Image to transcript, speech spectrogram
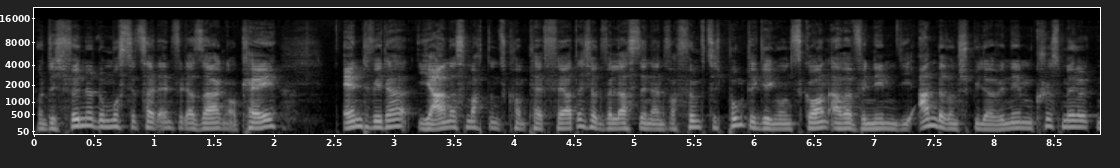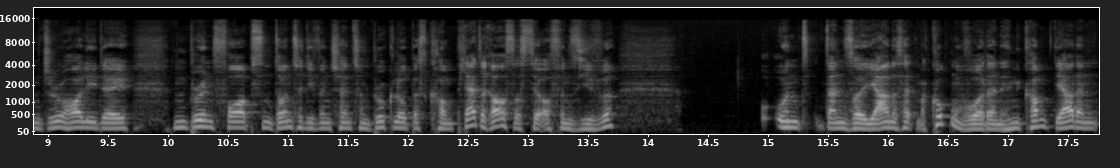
Und ich finde, du musst jetzt halt entweder sagen, okay, entweder Janis macht uns komplett fertig und wir lassen ihn einfach 50 Punkte gegen uns scoren, aber wir nehmen die anderen Spieler, wir nehmen Chris Middleton, Drew Holiday, Bryn Forbes, Dante DiVincenzo und Brook Lopez komplett raus aus der Offensive und dann soll Janis halt mal gucken, wo er dann hinkommt. Ja, dann,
